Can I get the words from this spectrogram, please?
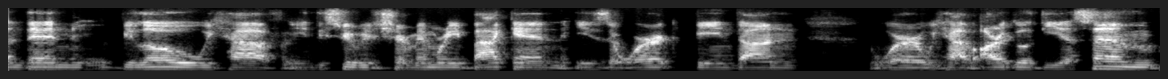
and then below we have in distributed shared memory backend is the work being done where we have Argo DSM,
